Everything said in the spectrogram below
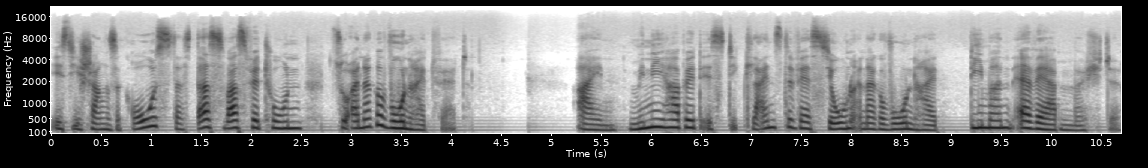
ist die Chance groß, dass das, was wir tun, zu einer Gewohnheit wird. Ein Mini-Habit ist die kleinste Version einer Gewohnheit, die man erwerben möchte.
